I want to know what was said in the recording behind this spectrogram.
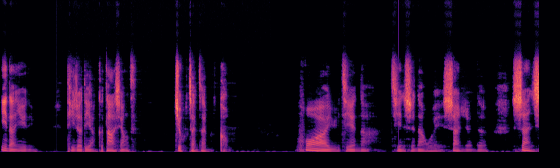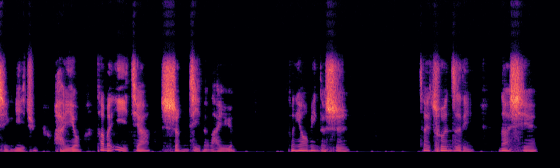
一男一女提着两个大箱子，就站在门口。话语间呐，竟是那位善人的善行义举，还有他们一家生计的来源。更要命的是，在村子里那些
